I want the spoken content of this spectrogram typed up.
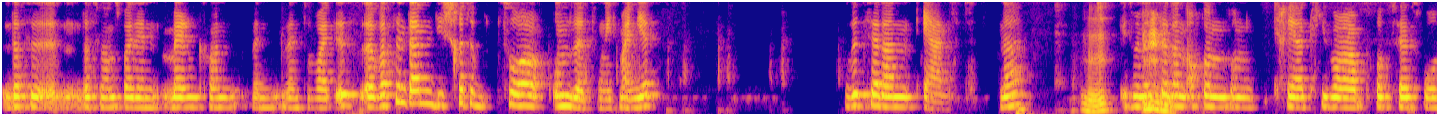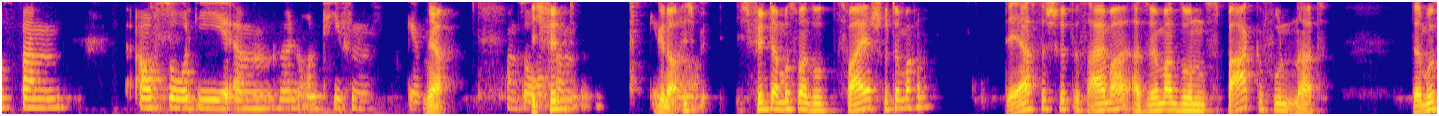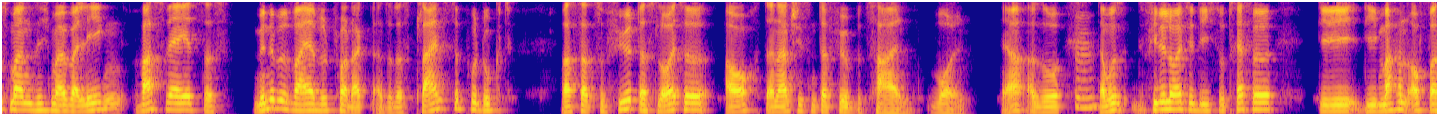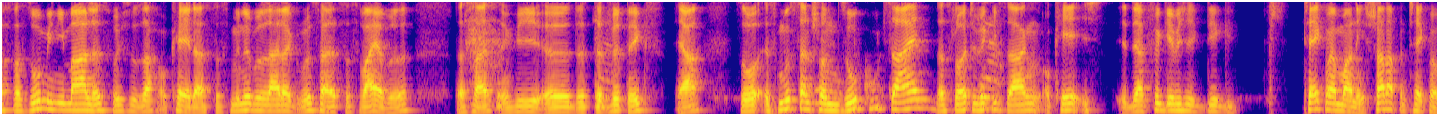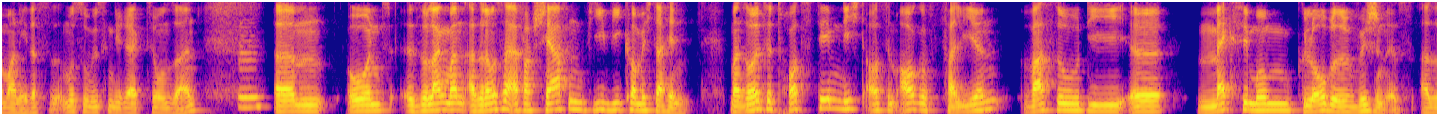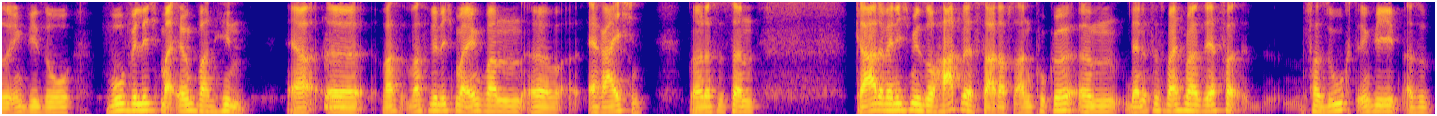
dass, äh, dass wir uns bei denen melden können, wenn es soweit ist. Äh, was sind dann die Schritte zur Umsetzung? Ich meine, jetzt wird's ja dann ernst, ne? Mhm. Ich meine, das ist ja dann auch so ein, so ein kreativer Prozess, wo es dann auch so die ähm, Höhen und Tiefen gibt. Ja. Und so. Ich finde, genau, ich, ich finde, da muss man so zwei Schritte machen. Der erste Schritt ist einmal, also wenn man so einen Spark gefunden hat, dann muss man sich mal überlegen, was wäre jetzt das Minimal Viable Product, also das kleinste Produkt, was dazu führt, dass Leute auch dann anschließend dafür bezahlen wollen. Ja, also mhm. da muss viele Leute, die ich so treffe, die die machen oft was, was so minimal ist, wo ich so sage, okay, da ist das Minimal leider größer als das Viable. Das heißt irgendwie, äh, das, das ja. wird nix. Ja, so es muss dann schon so gut sein, dass Leute wirklich ja. sagen, okay, ich dafür gebe ich dir Take my money, shut up and take my money. Das muss so ein bisschen die Reaktion sein. Mhm. Ähm, und solange man, also da muss man einfach schärfen, wie, wie komme ich da hin? Man sollte trotzdem nicht aus dem Auge verlieren, was so die äh, Maximum Global Vision ist. Also irgendwie so, wo will ich mal irgendwann hin? Ja, mhm. äh, was, was will ich mal irgendwann äh, erreichen? Na, das ist dann, gerade wenn ich mir so Hardware-Startups angucke, ähm, dann ist es manchmal sehr ver versucht, irgendwie, also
